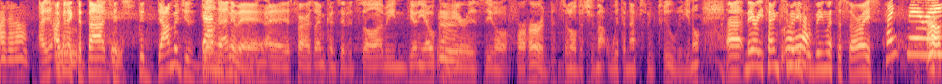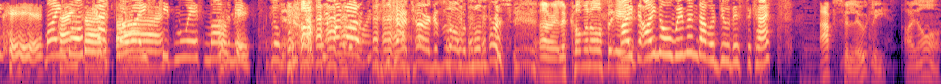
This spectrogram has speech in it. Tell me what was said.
I don't know. I, I feel like the bad, the, the damage is done Damage is anyway, done, yeah. uh, as far as I'm considered. So, I mean, the only outcome Mm. here is, you know, for her to know that she's not with an absolute tool. You know, uh, Mary, thanks a Oh, million yeah. for being with us. All right. Thanks, Mary. Okay, Mind thanks, those cats, all right? Keep them away from all the men. Look, We're not- you can't tell because it's all with the one brush. All right, look, coming off in. I, I know women that would do this to cats. Absolutely, I know.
